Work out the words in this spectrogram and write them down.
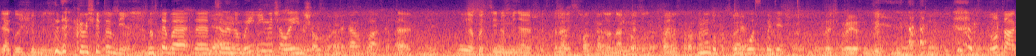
Дякуючи мені. Дякуючи тобі. Ну в тебе е, це не новий імідж, але іншого така вкладка. Так. Ну я постійно міняю щось, стараюсь. Не однаково. Ну добре, о господі. Дайте проехать. Отак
